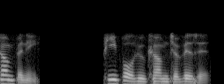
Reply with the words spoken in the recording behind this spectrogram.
Company. People who come to visit.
